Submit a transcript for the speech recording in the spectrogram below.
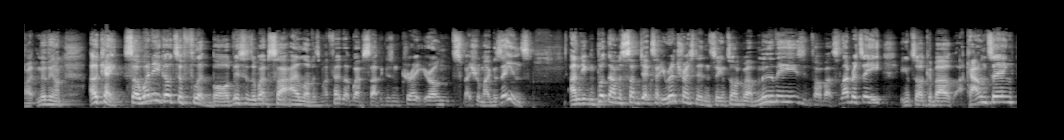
All right, moving on. Okay, so when you go to Flipboard, this is a website I love. It's my favorite website because you can create your own special magazines. And you can put down the subjects that you're interested in. So you can talk about movies, you can talk about celebrity, you can talk about accounting,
